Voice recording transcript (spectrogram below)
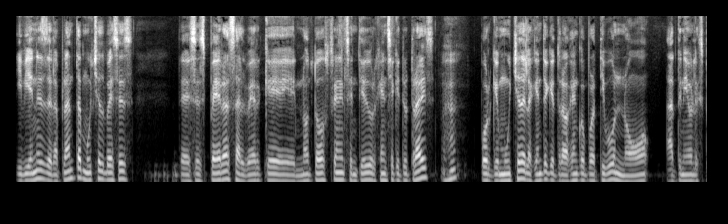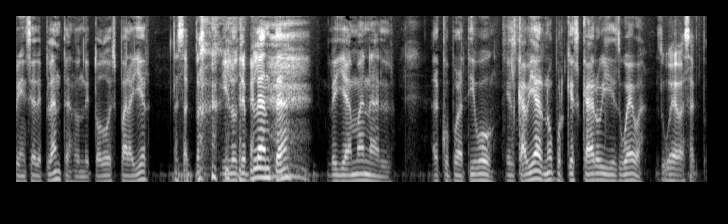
y vienes de la planta, muchas veces te desesperas al ver que no todos traen el sentido de urgencia que tú traes, porque mucha de la gente que trabaja en corporativo no ha tenido la experiencia de planta, donde todo es para ayer. Exacto. Y los de planta le llaman al, al corporativo el caviar, ¿no? Porque es caro y es hueva. Es hueva, exacto.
